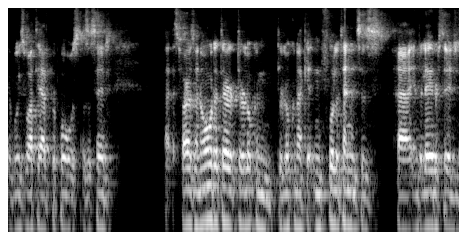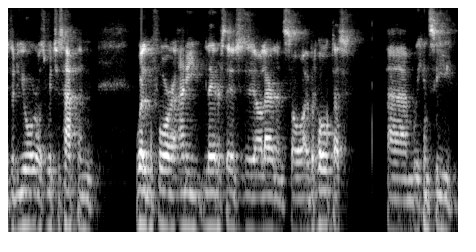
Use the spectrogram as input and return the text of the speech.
was what they have proposed. As I said, as far as I know, that they're they're looking they're looking at getting full attendances uh, in the later stages of the Euros, which is happening well before any later stages of the All Ireland. So I would hope that um, we can see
